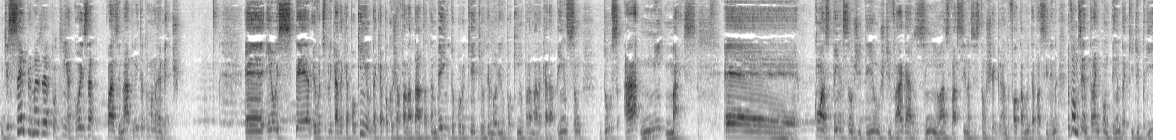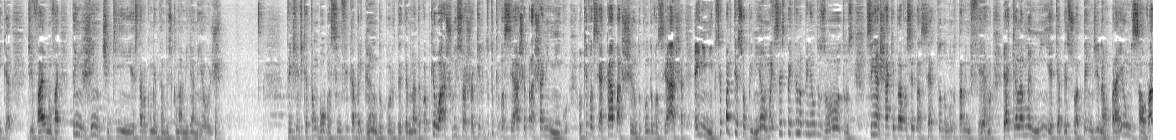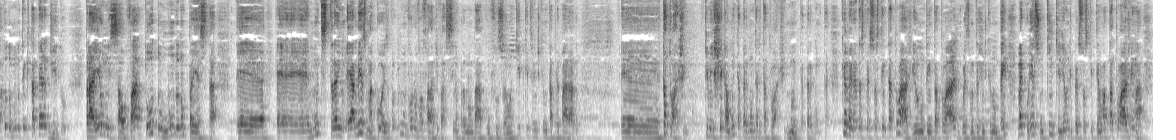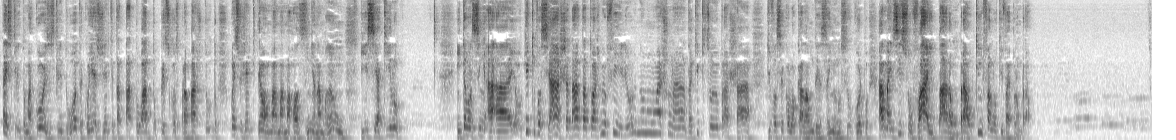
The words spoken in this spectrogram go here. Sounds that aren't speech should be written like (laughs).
de sempre, mas é pouquinha coisa, quase nada, nem estou tomando remédio. É, eu espero, eu vou te explicar daqui a pouquinho, daqui a pouco eu já falo a data também, do porquê que eu demorei um pouquinho para marcar a bênção dos animais. É, com as bênçãos de Deus, devagarzinho as vacinas estão chegando, falta muita vacina ainda. Não vamos entrar em contenda aqui de briga, de vai ou não vai. Tem gente que, eu estava comentando isso com uma amiga minha hoje. Tem gente que é tão boba assim, fica brigando por determinada coisa, porque eu acho isso, eu acho aquilo, tudo que você acha para achar inimigo. O que você acaba achando quando você acha é inimigo. Você pode ter sua opinião, mas respeitando a opinião dos outros, sem achar que para você tá certo, todo mundo tá no inferno. É aquela mania que a pessoa tem de não, para eu me salvar, todo mundo tem que estar tá perdido. Para eu me salvar, todo mundo não presta. É, é, é, muito estranho, é a mesma coisa. Não vou, não vou falar de vacina para não dar confusão aqui, porque tem gente que não está preparado. É, tatuagem. Que me chega muita pergunta de tatuagem, muita pergunta. Porque a maioria das pessoas tem tatuagem. Eu não tenho tatuagem, conheço muita gente que não tem, mas conheço um quinquilhão de pessoas que tem uma tatuagem lá. Tá escrito uma coisa, escrito outra. Conheço gente que tá tatuado do pescoço para baixo, tudo. Conheço gente que tem uma, uma, uma rosinha na mão, isso e aquilo. Então, assim, a, a, o que, que você acha da tatuagem? Meu filho, eu não, não acho nada. O que, que sou eu para achar de você colocar lá um desenho no seu corpo? Ah, mas isso vai para umbral? Quem falou que vai para umbral?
